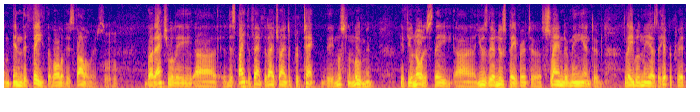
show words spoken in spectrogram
um, in the faith of all of his followers. Mm -hmm. But actually, uh, despite the fact that I tried to protect the Muslim movement, if you'll notice, they uh, their newspaper to slander me and to label me as a hypocrite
